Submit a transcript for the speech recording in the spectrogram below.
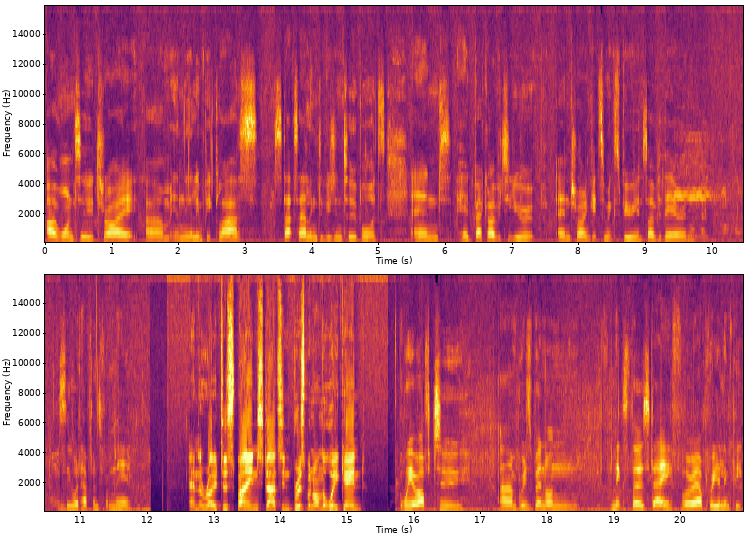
I want to try um, in the Olympic class, start sailing Division 2 boards, and head back over to Europe and try and get some experience over there and see what happens from there. And the road to Spain starts in Brisbane on the weekend. We're off to um, Brisbane on next Thursday for our pre-Olympic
